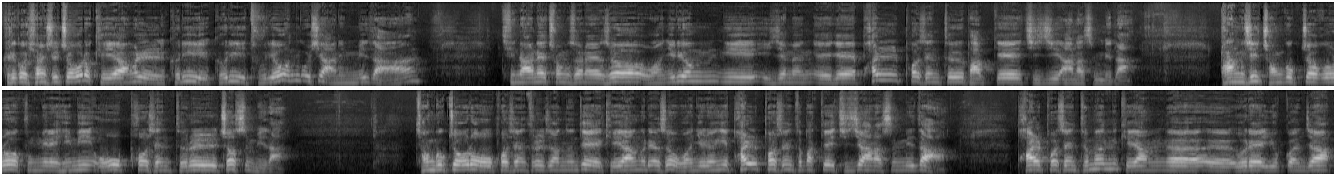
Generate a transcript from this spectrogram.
그리고 현실적으로 개항을 그리 그리 두려운 곳이 아닙니다. 지난해 총선에서 원희룡이 이재명에게 8% 밖에 지지 않았습니다. 당시 전국적으로 국민의힘이 5%를 졌습니다. 전국적으로 5%를 졌는데 개항을 해서 원희룡이 8%밖에 지지 않았습니다. 8%면 개항 의뢰 유권자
